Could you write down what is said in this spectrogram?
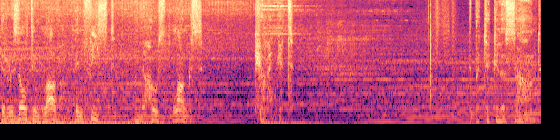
The resulting larvae then feast on the host lungs, killing it. Particular sound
